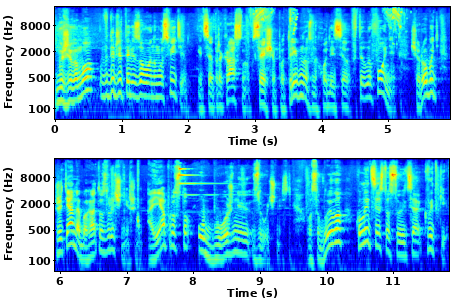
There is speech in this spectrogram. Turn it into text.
Ми живемо в диджиталізованому світі, і це прекрасно. Все, що потрібно, знаходиться в телефоні, що робить життя набагато зручнішим. А я просто обожнюю зручність, особливо коли це стосується квитків,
